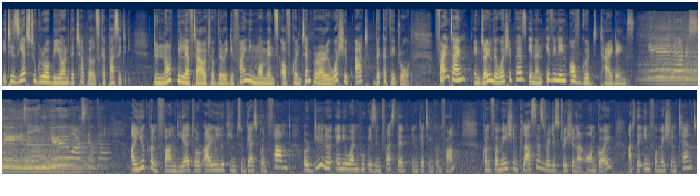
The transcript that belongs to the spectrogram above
it is yet to grow beyond the chapel's capacity. Do not be left out of the redefining moments of contemporary worship at the cathedral. Find time enjoying the worshippers in an evening of good tidings. Are still God. Are you confirmed yet, or are you looking to get confirmed, or do you know anyone who is interested in getting confirmed? Confirmation classes registration are ongoing at the information tent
